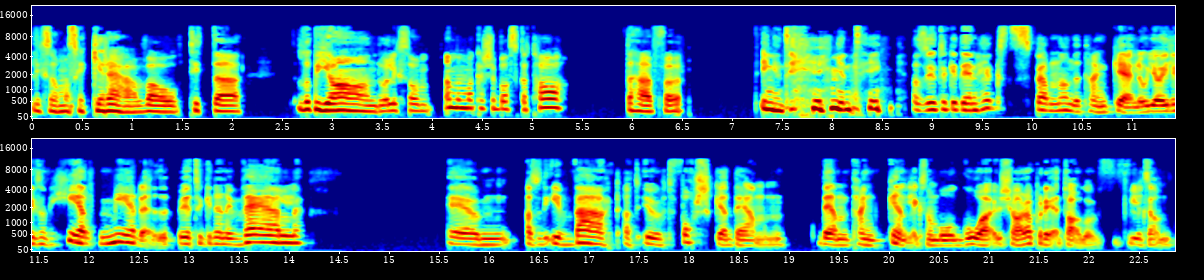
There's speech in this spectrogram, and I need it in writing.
liksom man ska gräva och titta, look beyond och liksom, ja men man kanske bara ska ta det här för ingenting. ingenting. Alltså jag tycker det är en högst spännande tanke och jag är liksom helt med dig. Och jag tycker den är väl, Um, alltså det är värt att utforska den, den tanken liksom och gå, köra på det ett tag och liksom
